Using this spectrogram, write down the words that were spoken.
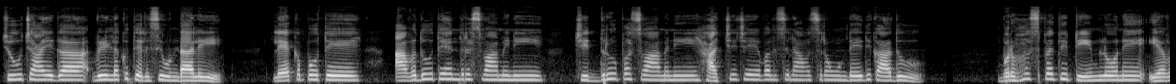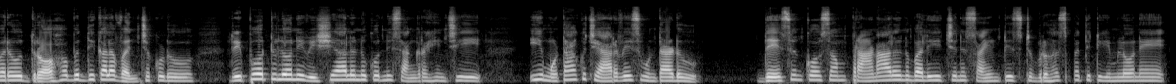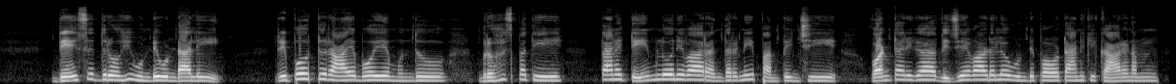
చూచాయిగా వీళ్ళకు తెలిసి ఉండాలి. లేకపోతే అవధూతేంద్ర స్వామిని చిద్రూప స్వామిని హత్య చేయవలసిన అవసరం ఉండేది కాదు. బృహస్పతి టీంలోనే ఎవరో ద్రోహబుద్ధి కల వంచకుడు రిపోర్టులోని విషయాలను కొన్ని సంగ్రహించి ఈ ముఠాకు చేరవేసి ఉంటాడు. దేశం కోసం ప్రాణాలను బలి ఇచ్చిన సైంటిస్ట్ బృహస్పతి టీంలోనే దేశద్రోహి ఉండి ఉండాలి. రిపోర్టు రాయబోయే ముందు బృహస్పతి తన టీంలోని వారందరినీ పంపించి ఒంటరిగా విజయవాడలో ఉండిపోవటానికి కారణం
